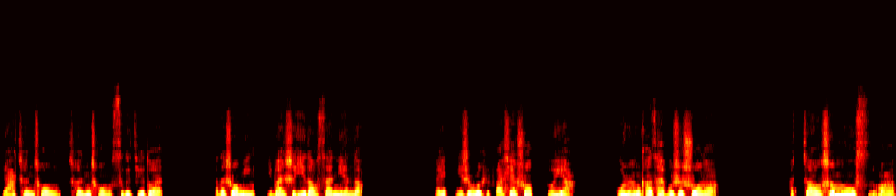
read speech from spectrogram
亚成虫、成虫四个阶段，它的寿命一般是一到三年的。哎，你是不是会发现说不对呀？古人刚才不是说了，它朝生暮死吗？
